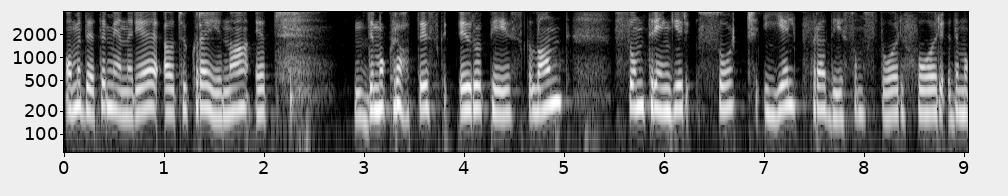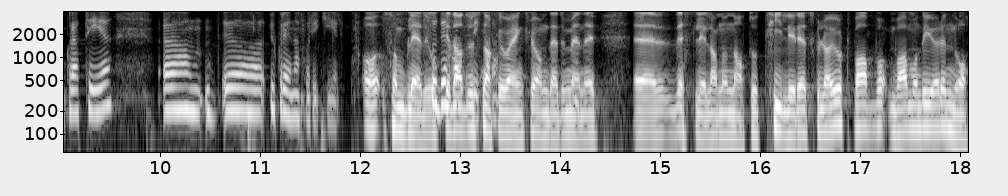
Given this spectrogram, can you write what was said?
Og med dette mener jeg at Ukraina, et demokratisk europeisk land som trenger sårt hjelp fra de som står for demokratiet. Uh, uh, Ukraina får ikke hjelp. Og Sånn ble det jo ikke da. Du snakker jo egentlig om det du mener uh, vestlige land og Nato tidligere skulle ha gjort. Hva, hva må de gjøre nå?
